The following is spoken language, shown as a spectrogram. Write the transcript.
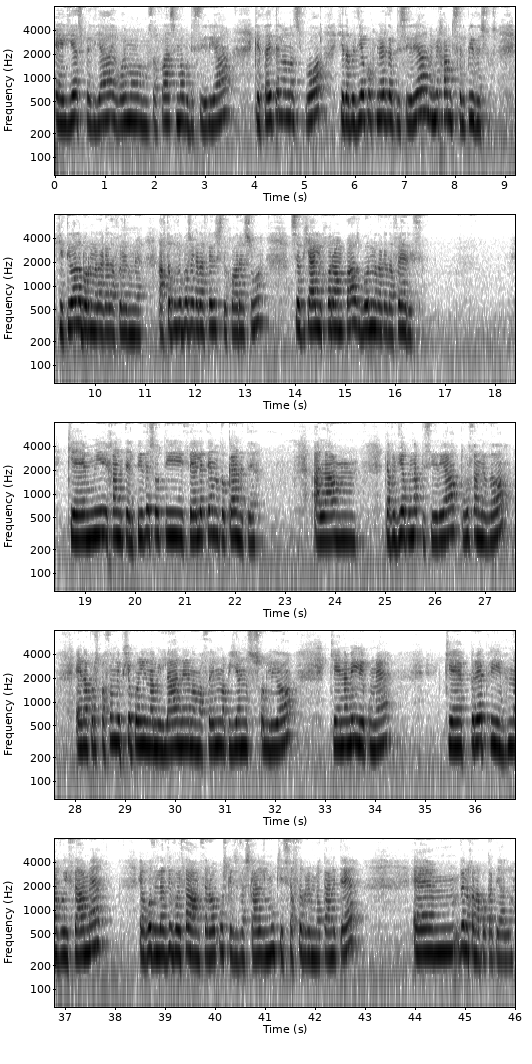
Ε, γεια σας παιδιά, εγώ είμαι ο Μουσταφάς, είμαι από τη Συρία και θα ήθελα να σας πω για τα παιδιά που έχουν έρθει από τη Συρία να μην χάνουν τις ελπίδες τους. Γιατί όλα μπορούν να τα καταφέρουν. Αυτό που δεν μπορείς να καταφέρεις στη χώρα σου, σε όποια άλλη χώρα αν πας μπορεί να τα καταφέρεις. Και μην χάνετε ελπίδες ότι θέλετε να το κάνετε. Αλλά τα παιδιά που είναι από τη Συρία, που ήρθαν εδώ, ε, να προσπαθούν πιο πολύ να μιλάνε, να μαθαίνουν, να πηγαίνουν στο σχολείο και να μην λείπουν. Και πρέπει να βοηθάμε. Εγώ δηλαδή βοηθάω ανθρώπους και τους δασκάλους μου και εσείς αυτό πρέπει να κάνετε. Ε, δεν έχω να πω κάτι άλλο.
